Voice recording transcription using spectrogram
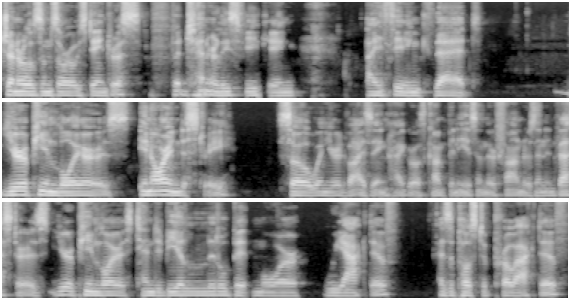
generalisms are always dangerous, but generally speaking, I think that European lawyers in our industry so when you're advising high growth companies and their founders and investors, European lawyers tend to be a little bit more reactive as opposed to proactive,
